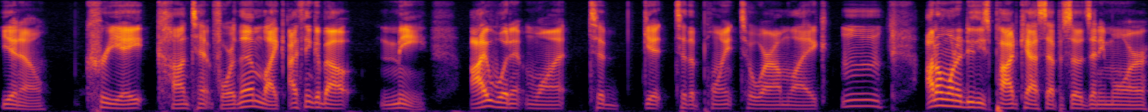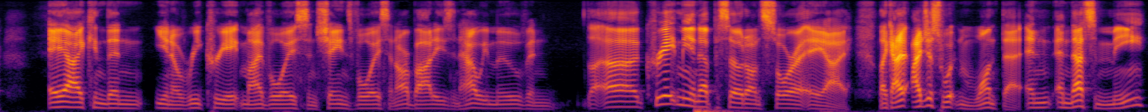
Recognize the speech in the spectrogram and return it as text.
you know, create content for them. Like I think about me, I wouldn't want to get to the point to where I'm like, mm, I don't want to do these podcast episodes anymore. AI can then, you know, recreate my voice and Shane's voice and our bodies and how we move and uh, create me an episode on Sora AI. Like I, I just wouldn't want that. And and that's me.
